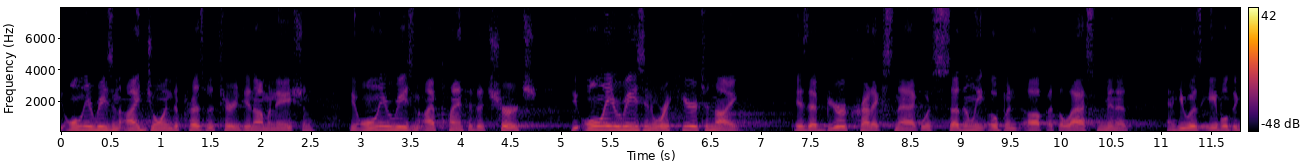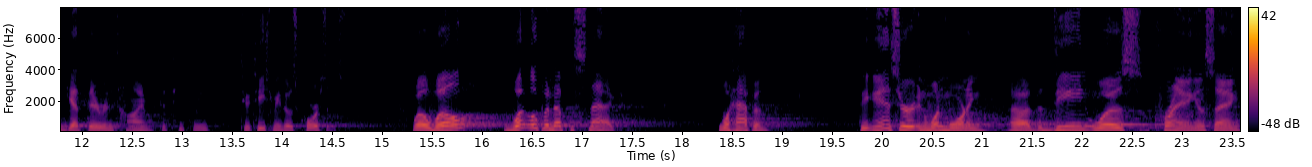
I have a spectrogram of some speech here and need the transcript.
the only reason I joined the Presbyterian denomination, the only reason I planted a church, the only reason we're here tonight is that bureaucratic snag was suddenly opened up at the last minute and he was able to get there in time to teach me to teach me those courses. Well, well, what opened up the snag? What happened? The answer in one morning, uh, the dean was praying and saying,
